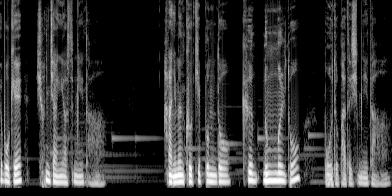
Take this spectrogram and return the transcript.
회복의 현장이었습니다. 하나님은 그 기쁨도 그 눈물도 모두 받으십니다.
